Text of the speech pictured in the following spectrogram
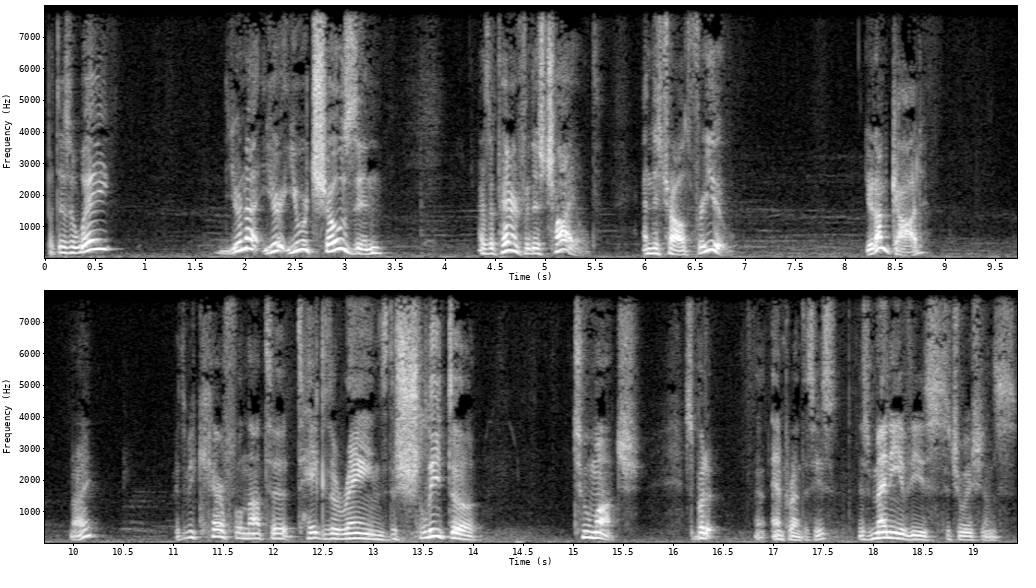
But there's a way you're not you're you were chosen as a parent for this child, and this child for you. You're not God. Right? You have to be careful not to take the reins, the shlita, too much. So, but and parentheses. There's many of these situations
